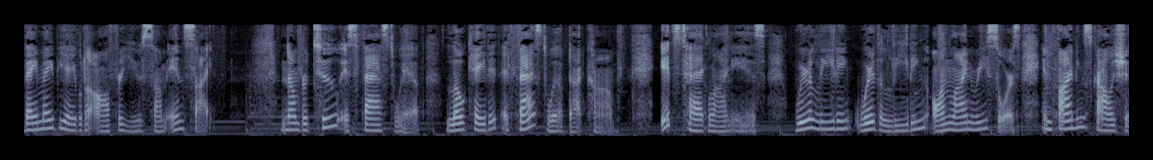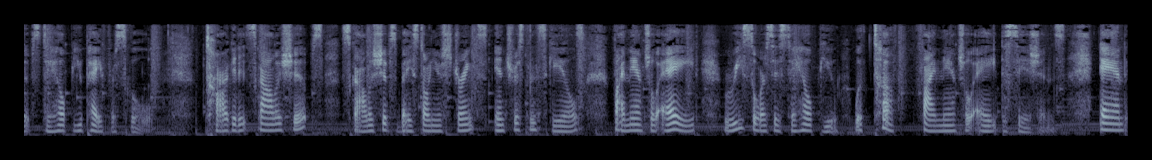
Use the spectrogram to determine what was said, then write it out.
they may be able to offer you some insight. Number two is FastWeb, located at fastweb.com. Its tagline is We're leading we're the leading online resource in finding scholarships to help you pay for school. Targeted scholarships, scholarships based on your strengths, interests, and skills, financial aid, resources to help you with tough financial aid decisions, and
